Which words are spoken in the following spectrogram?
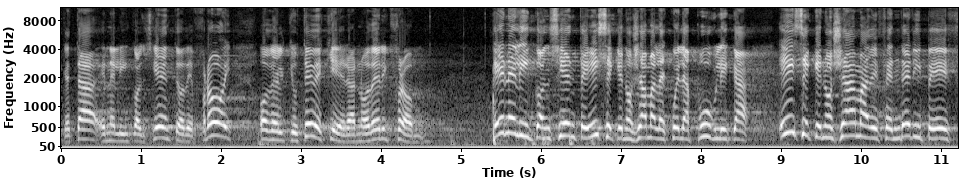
que está en el inconsciente, o de Freud, o del que ustedes quieran, o de Eric Fromm, en el inconsciente ese que nos llama la escuela pública ese que nos llama a defender IPF,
